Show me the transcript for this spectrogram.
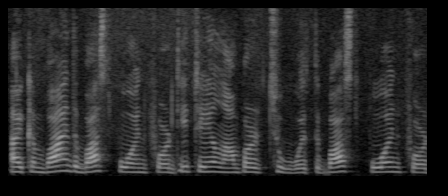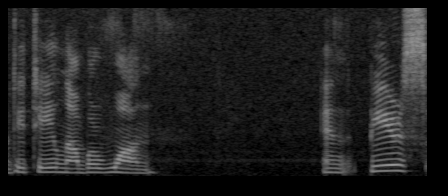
I combine the bust point for detail number 2 with the bust point for detail number 1 and pierce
